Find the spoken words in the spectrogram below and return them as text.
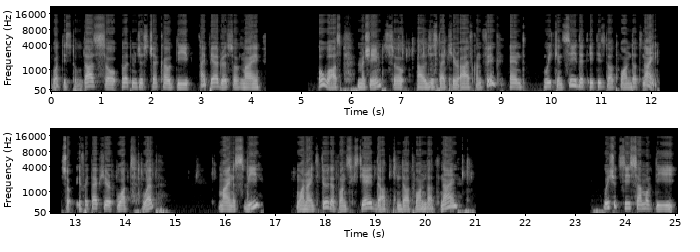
what this tool does. So let me just check out the IP address of my OWASP machine. So I'll just type here ifconfig and we can see that it is .1.9. So if I type here WhatWeb minus v 192.168.1.9 we should see some of the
